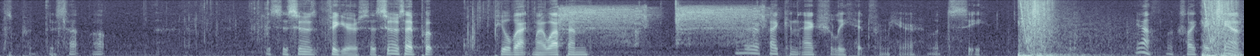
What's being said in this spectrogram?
Let's put this up. up. Just as soon as figures, as soon as I put peel back my weapon. wonder if I can actually hit from here. Let's see. Yeah, looks like I can.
